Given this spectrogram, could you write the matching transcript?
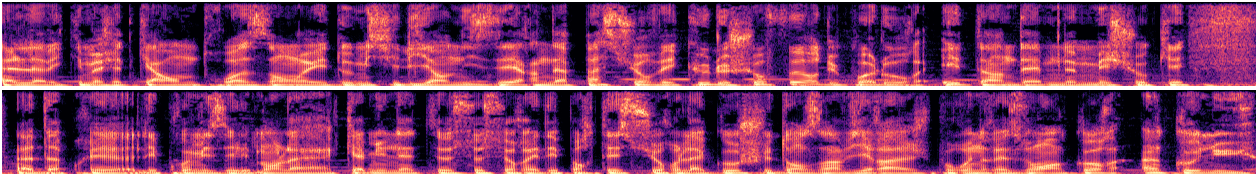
La victime âgée de 43 ans et domiciliée en Isère n'a pas survécu. Le chauffeur du poids lourd est indemne mais choqué. D'après les premiers éléments, la camionnette se serait déportée sur la gauche dans un virage pour une raison encore inconnue.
